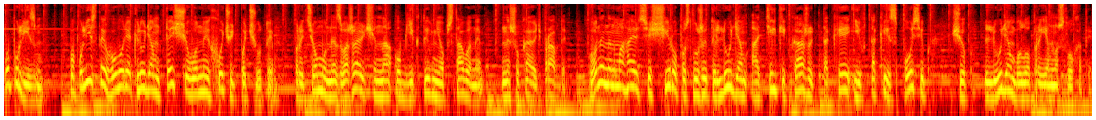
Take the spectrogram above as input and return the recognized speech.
Популізм Популісти говорять людям те, що вони хочуть почути, при цьому, незважаючи на об'єктивні обставини, не шукають правди. Вони не намагаються щиро послужити людям, а тільки кажуть таке і в такий спосіб, щоб людям було приємно слухати.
